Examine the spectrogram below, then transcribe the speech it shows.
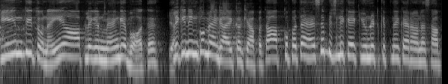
कीमती तो नहीं है आप लेकिन महँगे बहुत है। लेकिन इनको महँगाई का क्या पता? आपको पता है ऐसे बिजली का एक यूनिट कितने का है राणा साहब?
